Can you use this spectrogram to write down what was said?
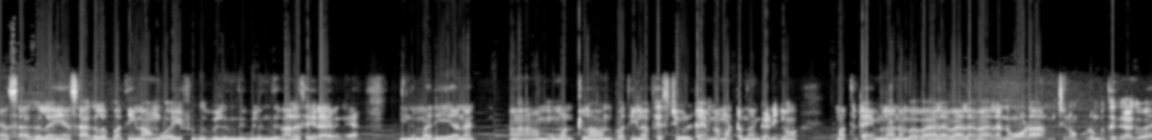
என் சகலை என் சகலை பார்த்தீங்கன்னா அவங்க ஒய்ஃபுக்கு விழுந்து விழுந்து வேலை செய்கிறாருங்க இந்த மாதிரியான மூமெண்ட்லாம் வந்து பார்த்திங்கன்னா ஃபெஸ்டிவல் டைமில் மட்டும்தான் கிடைக்கும். மற்ற டைம்லாம் நம்ம வேலை வேலை வேலைன்னு ஓட ஆரம்பிச்சிடும் குடும்பத்துக்காகவே.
